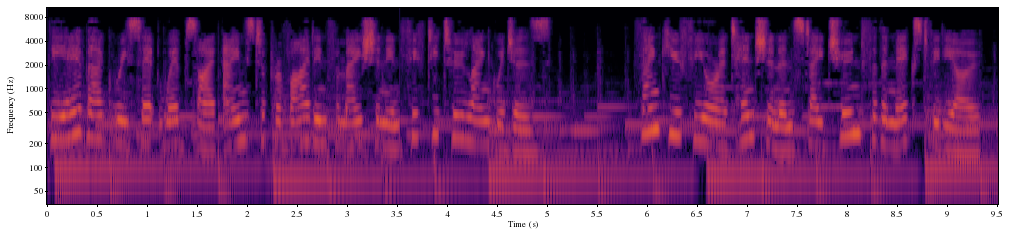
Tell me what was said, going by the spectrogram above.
The Airbag Reset website aims to provide information in 52 languages. Thank you for your attention and stay tuned for the next video.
